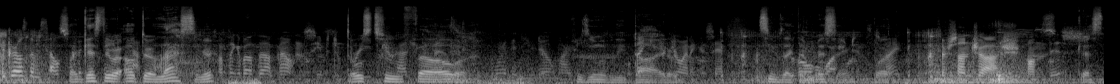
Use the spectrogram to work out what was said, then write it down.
the girls themselves. So I guess they were out there last year. Something about that mountain seems to Those two fell or you know, presumably died or joining it seems like they're missing, but with their son Josh on this. guess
